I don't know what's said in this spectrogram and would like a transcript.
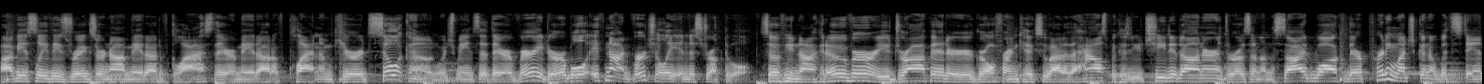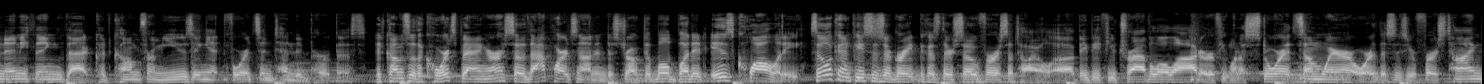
Obviously, these rigs are not made out of glass, they are made out of platinum cured silicone, which means that they are very durable, if not virtually indestructible. So if you knock it over, or you drop it, or your girlfriend kicks you out of the house because you cheated on her and throws it on the sidewalk, they're pretty much gonna withstand anything that could come from using it for its intended purpose. It comes with a quartz banger, so that part's not indestructible, but it is quality. Silicone pieces are great because they're so versatile. Uh, maybe if you travel a lot, or if you wanna store it somewhere, or this is your first time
